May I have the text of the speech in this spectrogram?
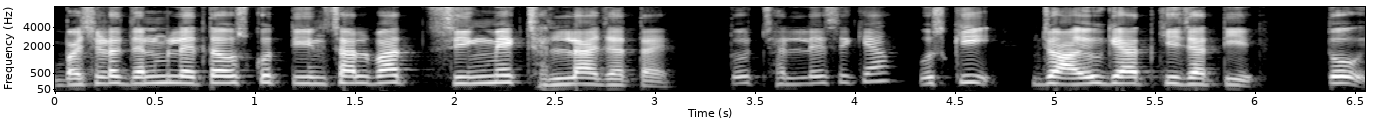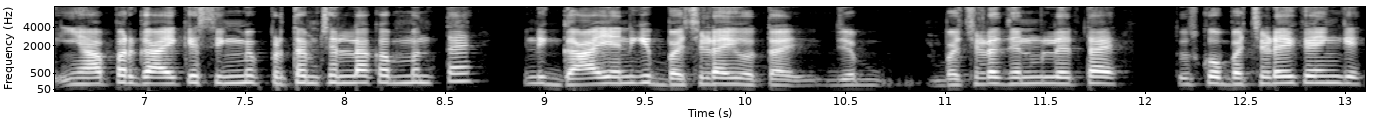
बछड़ा जन्म लेता है, उसको तीन साल बाद सिंग में एक छल्ला आ जाता है तो छल्ले से क्या? उसकी जो आयु ज्ञात की जाती है तो यहाँ पर गाय के सिंग में प्रथम छल्ला कब बनता है? यानी गाय यानी कि बछड़ा ही होता है। जब बछड़ा जन्म लेता है तो उसको बछड़ा ही कहेंगे।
